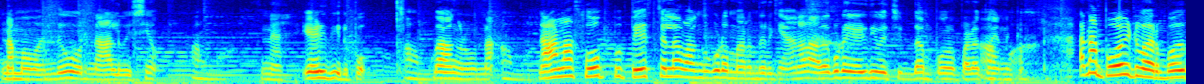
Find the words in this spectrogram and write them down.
நம்ம வந்து ஒரு நாலு விஷயம். ஆமா. என்ன? எழுதியிருப்போம். வாங்கணும்னா. நான்லாம் சோப்பு பேஸ்ட் எல்லாம் வாங்க கூட மறந்துருக்கேன். அதனால அதை கூட எழுதி வச்சுட்டு தான் போகிற பழக்கம் எனக்கு. ஆனா போயிட்டு வரும்போது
